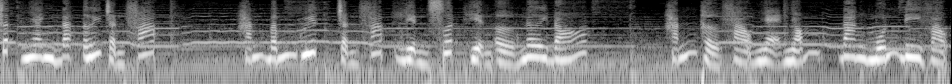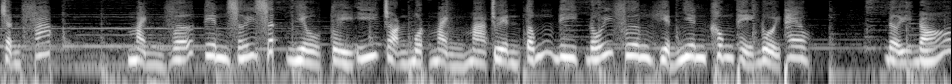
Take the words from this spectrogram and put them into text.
rất nhanh đã tới trận pháp. Hắn bấm quyết trận pháp liền xuất hiện ở nơi đó. Hắn thở phào nhẹ nhõm, đang muốn đi vào trận pháp. Mảnh vỡ tiên giới rất nhiều tùy ý chọn một mảnh mà truyền tống đi đối phương hiển nhiên không thể đuổi theo. Đợi đó,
